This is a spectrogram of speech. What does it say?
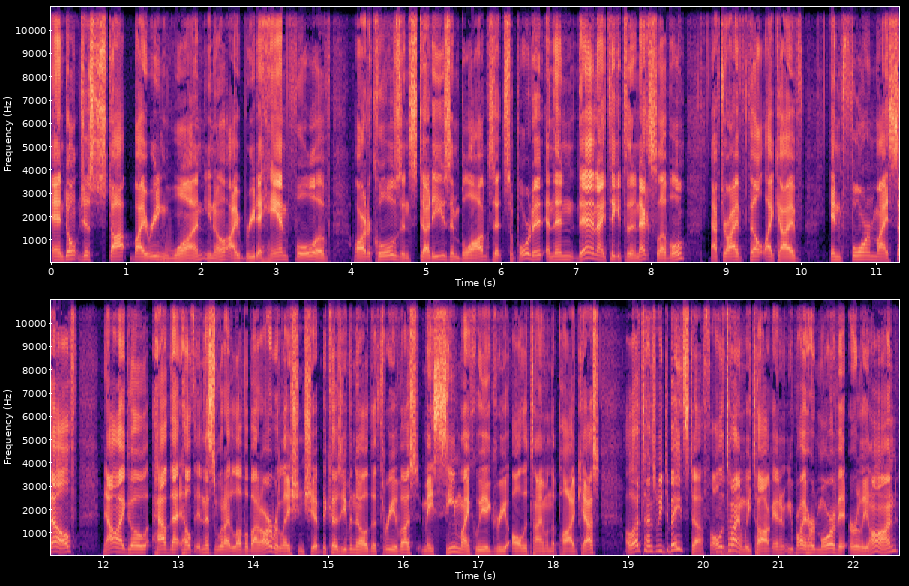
and don't just stop by reading one you know i read a handful of articles and studies and blogs that support it. And then then i take it to the next level after i've felt like i've informed myself. Now i go have that health and this is what i love about our relationship because even though the three of us may seem like we agree all the time on the podcast a lot of times we debate stuff all the mm-hmm. time. We talk and you probably heard more of it early on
